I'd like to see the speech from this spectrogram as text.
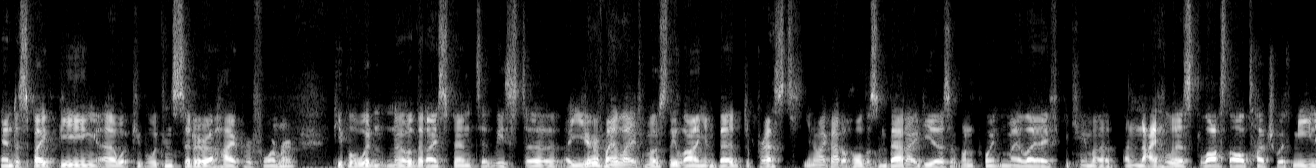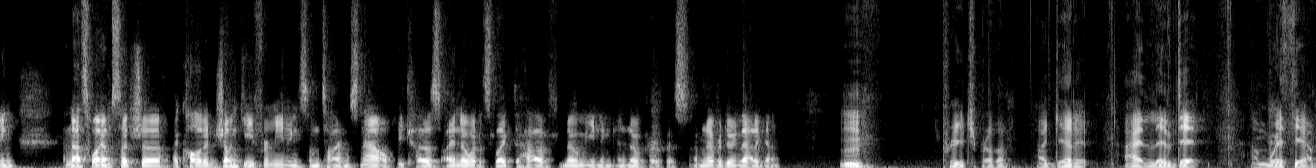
And despite being uh, what people would consider a high performer, people wouldn't know that I spent at least a, a, year of my life mostly lying in bed, depressed. You know, I got a hold of some bad ideas at one point in my life, became a, a nihilist, lost all touch with meaning. And that's why I'm such a, I call it a junkie for meaning sometimes now, because I know what it's like to have no meaning and no purpose. I'm never doing that again. Mm. Preach, brother. I get it. I lived it. I'm with you.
